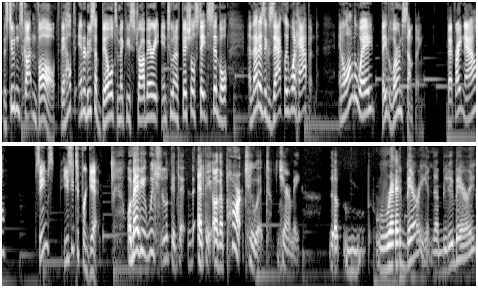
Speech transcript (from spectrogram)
The students got involved. They helped introduce a bill to make the strawberry into an official state symbol, and that is exactly what happened. And along the way, they learned something that right now seems easy to forget. Well, maybe we should look at the, at the other part to it, Jeremy. The red berry and the blueberry,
